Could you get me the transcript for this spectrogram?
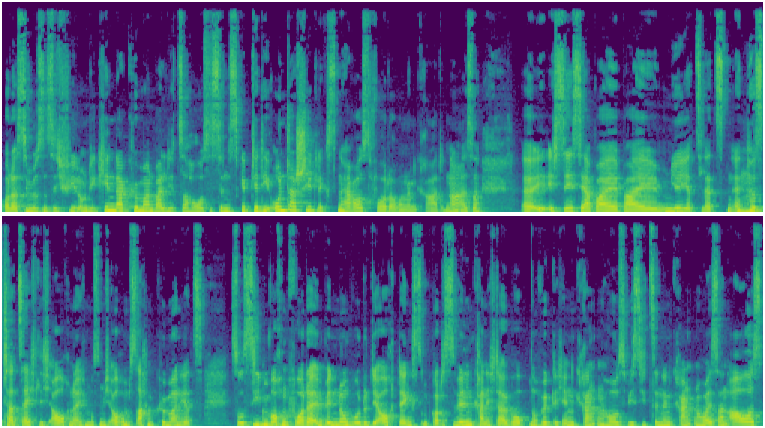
oder sie müssen sich viel um die Kinder kümmern, weil die zu Hause sind. Es gibt ja die unterschiedlichsten Herausforderungen gerade. Ne? Also ich sehe es ja bei, bei mir jetzt letzten Endes tatsächlich auch. Ne? Ich muss mich auch um Sachen kümmern, jetzt so sieben Wochen vor der Entbindung, wo du dir auch denkst, um Gottes Willen, kann ich da überhaupt noch wirklich in ein Krankenhaus? Wie sieht's in den Krankenhäusern aus?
